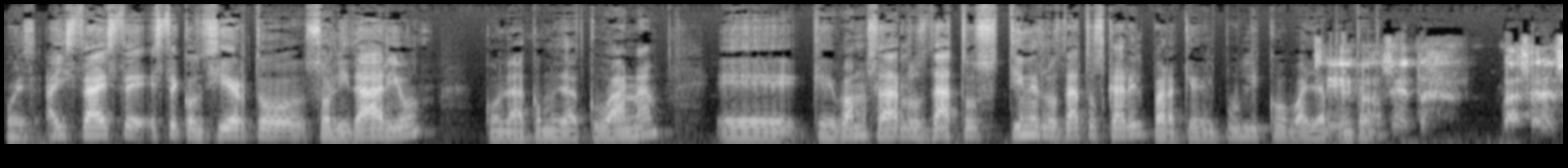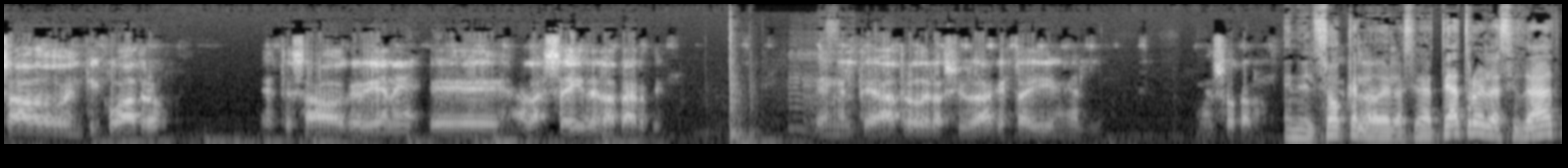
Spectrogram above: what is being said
Pues ahí está este, este concierto solidario con la comunidad cubana, eh, que vamos a dar los datos. ¿Tienes los datos, Karel, para que el público vaya Sí, el apuntando? concierto va a ser el sábado 24, este sábado que viene, eh, a las 6 de la tarde, en el Teatro de la Ciudad, que está ahí en el, en el Zócalo. En el Zócalo de la ciudad, Teatro de la Ciudad,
